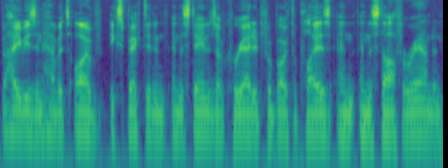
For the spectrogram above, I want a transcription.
behaviours and habits I've expected and, and the standards I've created for both the players and, and the staff around. And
